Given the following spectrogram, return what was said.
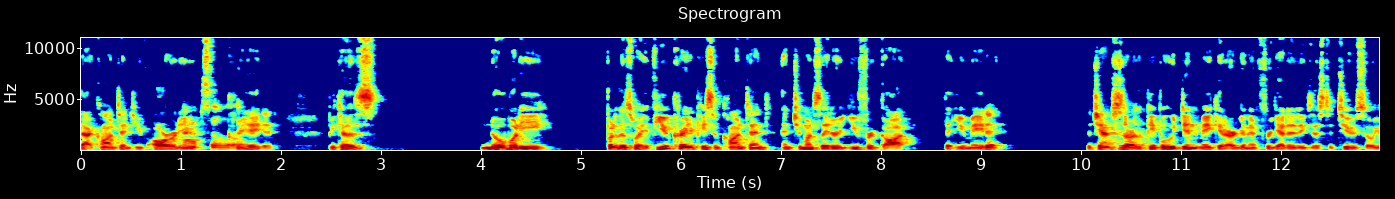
that content you've already Absolutely. created. Because nobody put it this way if you create a piece of content and two months later you forgot that you made it, the chances are the people who didn't make it are going to forget it existed too. So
